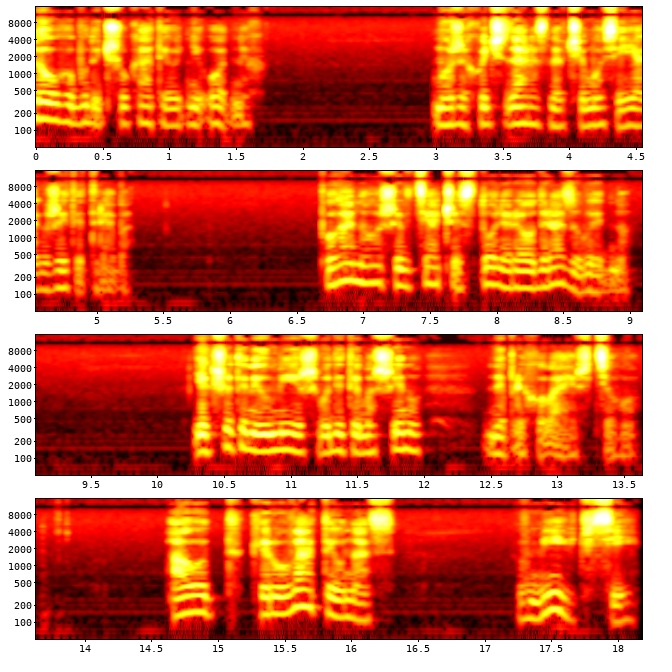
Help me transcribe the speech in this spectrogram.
Довго будуть шукати одні одних. Може, хоч зараз навчимося, як жити треба. Поганого шивця чи столяра одразу видно. Якщо ти не вмієш водити машину, не приховаєш цього. А от керувати у нас вміють всі.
